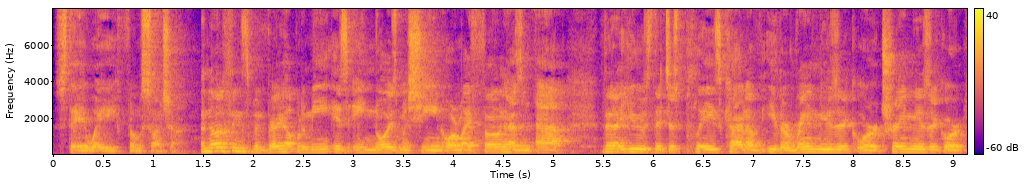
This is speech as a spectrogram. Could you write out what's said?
stay away from sunshine. Another thing that's been very helpful to me is a noise machine, or my phone has an app that I use that just plays kind of either rain music or train music or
